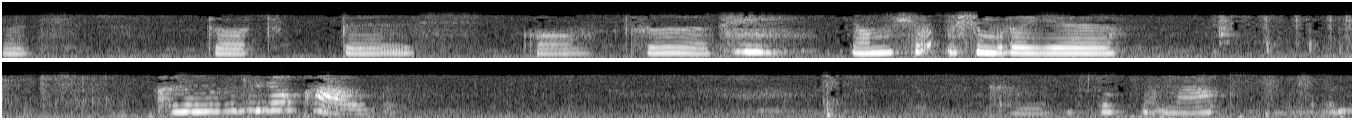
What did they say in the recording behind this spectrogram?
3, 4, 5, 6. Yanlış yapmışım burayı. Kırmızı blok aldım. Kırmızı blokla ne yapayım?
